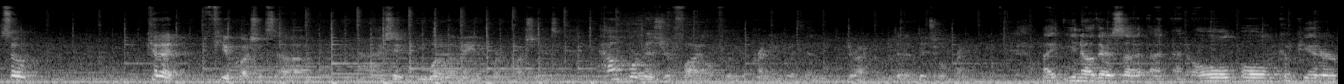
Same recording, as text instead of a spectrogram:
So, get a few questions. Uh, actually, one of the main important questions how important is your file for your printing within direct digital printing? Uh, you know, there's a, a, an old, old computer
